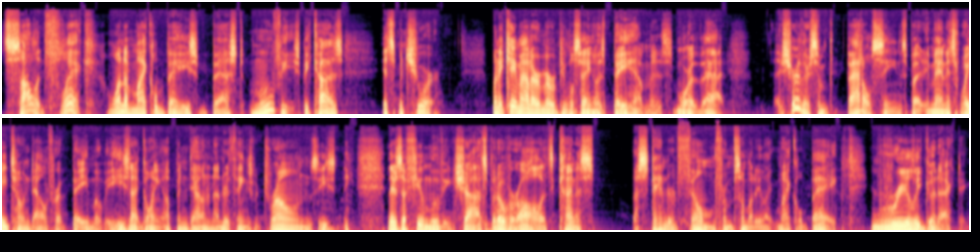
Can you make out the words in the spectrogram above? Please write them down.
Solid flick, one of Michael Bay's best movies because it's mature when it came out, I remember people saying it was Bayhem, and it's more of that. Sure, there's some battle scenes, but man, it's way toned down for a Bay movie. He's not going up and down and under things with drones. He's there's a few moving shots, but overall, it's kind of a standard film from somebody like Michael Bay. Really good acting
